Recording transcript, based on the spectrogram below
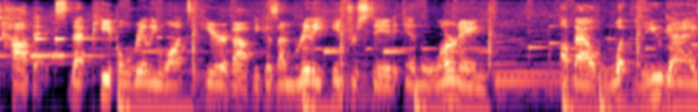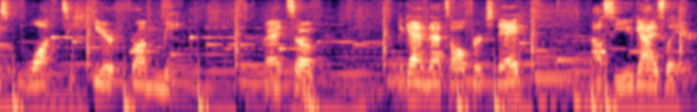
topics that people really want to hear about because I'm really interested in learning about what you guys want to hear from me. All right, so again, that's all for today. I'll see you guys later.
